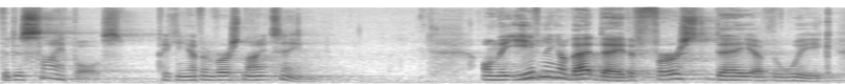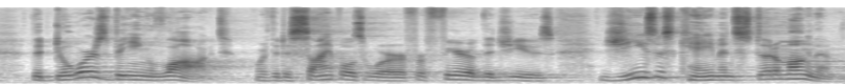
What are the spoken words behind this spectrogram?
the disciples, picking up in verse 19. On the evening of that day, the first day of the week, the doors being locked where the disciples were for fear of the Jews, Jesus came and stood among them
